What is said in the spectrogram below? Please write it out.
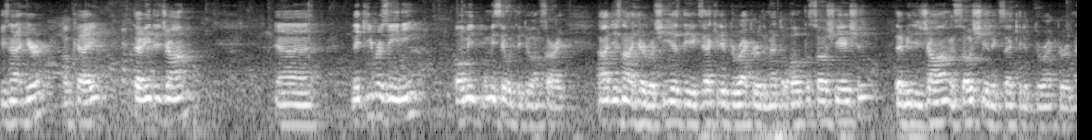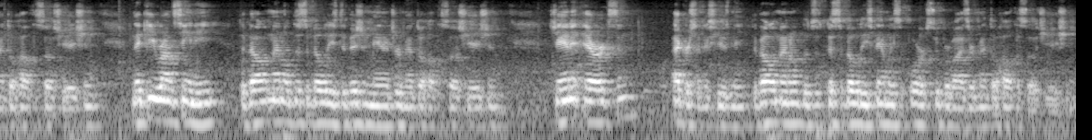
He's not here? Okay. Debbie DeJong, uh, Nikki Rosini. Oh, let me, let me say what they do, I'm sorry. Nadja's not here, but she is the Executive Director of the Mental Health Association. Debbie DeJong, Associate Executive Director of Mental Health Association. Nikki Roncini, Developmental Disabilities Division Manager, Mental Health Association. Janet Erickson, Eckerson, excuse me, Developmental Disabilities Family Support Supervisor, Mental Health Association.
